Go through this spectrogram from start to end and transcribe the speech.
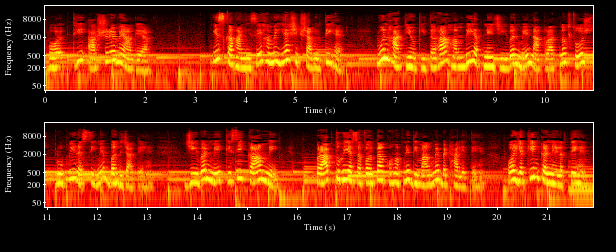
बहुत ही आश्चर्य में आ गया। इस कहानी से हमें यह शिक्षा मिलती है उन हाथियों की तरह हम भी अपने जीवन में नकारात्मक सोच रूपी रस्सी में बंध जाते हैं। जीवन में किसी काम में प्राप्त हुई असफलता को हम अपने दिमाग में बैठा लेते हैं और यकीन करने लगते हैं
